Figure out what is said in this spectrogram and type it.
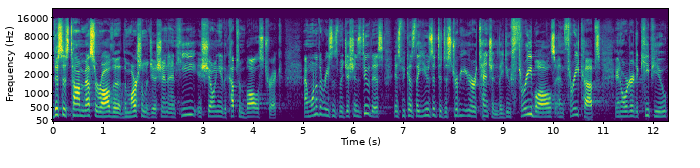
This is Tom Mesereau, the, the martial magician, and he is showing you the cups and balls trick. And one of the reasons magicians do this is because they use it to distribute your attention. They do three balls and three cups in order to keep you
